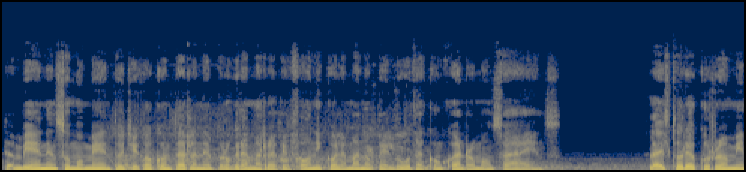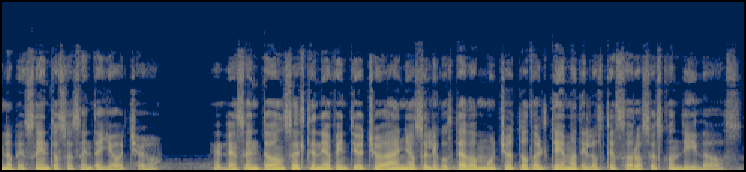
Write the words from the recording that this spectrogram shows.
También en su momento llegó a contarla en el programa radiofónico La mano peluda con Juan Ramón Sáenz. La historia ocurrió en 1968. En ese entonces tenía 28 años y le gustaba mucho todo el tema de los tesoros escondidos.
